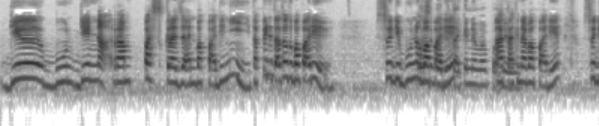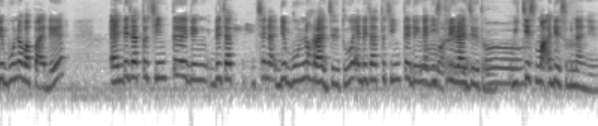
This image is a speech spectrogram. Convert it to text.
dia bu, dia nak rampas kerajaan bapak dia ni tapi dia tak tahu tu bapak dia. So dia bunuh oh, bapak sebab dia. tak kenal bapak ah, dia. tak kenal bapak dia. So dia bunuh bapak dia and dia jatuh cinta dengan dia jat, macam nak dia bunuh raja tu and dia jatuh cinta dengan Mak isteri dia. raja tu Oh. which is mak dia sebenarnya.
